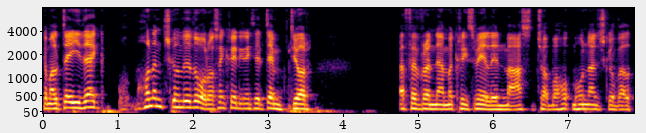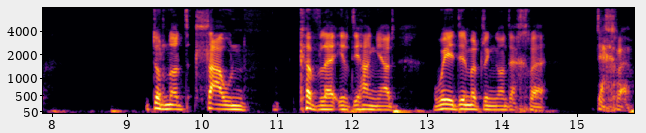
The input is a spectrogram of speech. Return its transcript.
Cymal 12, hwn yn trwy'n ddiddorol, sa'n credu wneud ei demtio'r y ffefrynnau mae Chris Melin mas. Mae hwnna'n disgwyl fel diwrnod llawn cyfle i'r dihangiad. Wedyn mae'r dringo'n dechrau. Dechrau.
